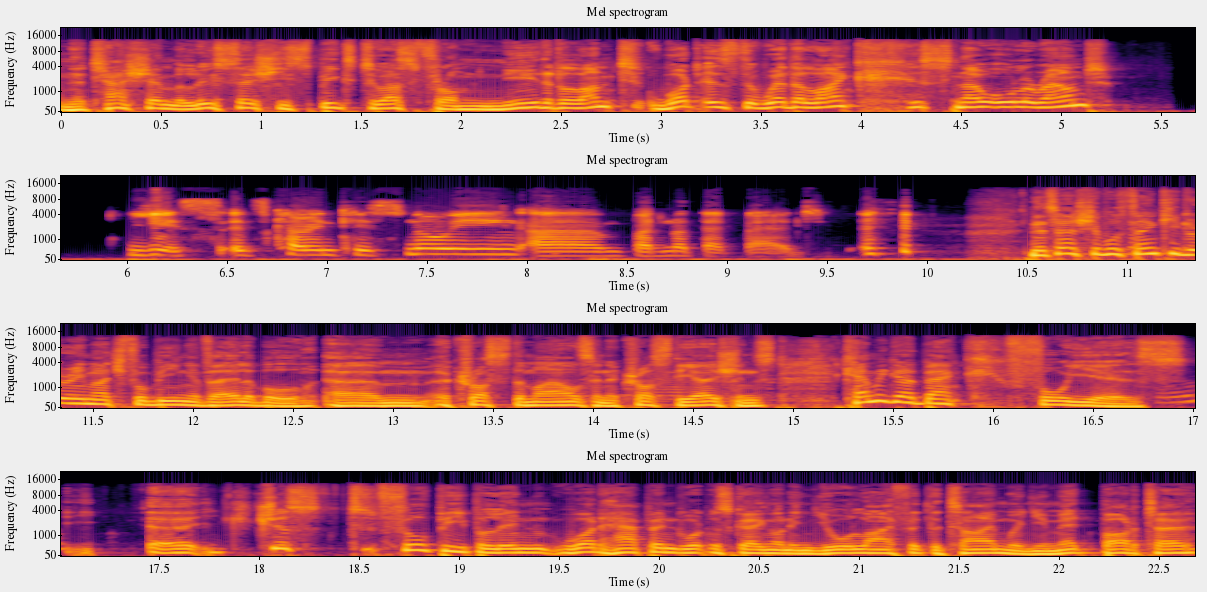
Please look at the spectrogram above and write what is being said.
Natasha Mulusa. She speaks to us from Nederland. What is the weather like? Snow all around? Yes, it's currently snowing, um, but not that bad. Natasha, well, thank you very much for being available um, across the miles and across the oceans. Can we go back four years? Uh, just fill people in what happened, what was going on in your life at the time when you met Bartho,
